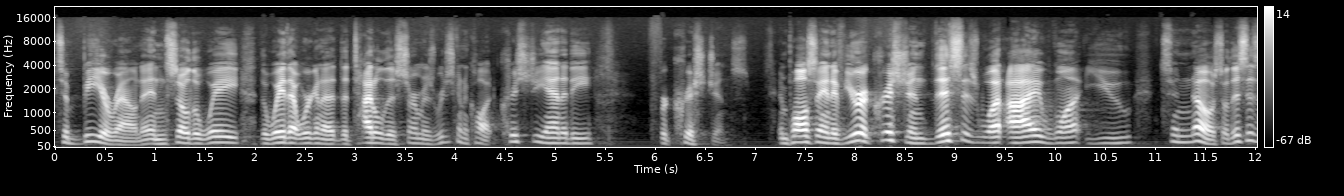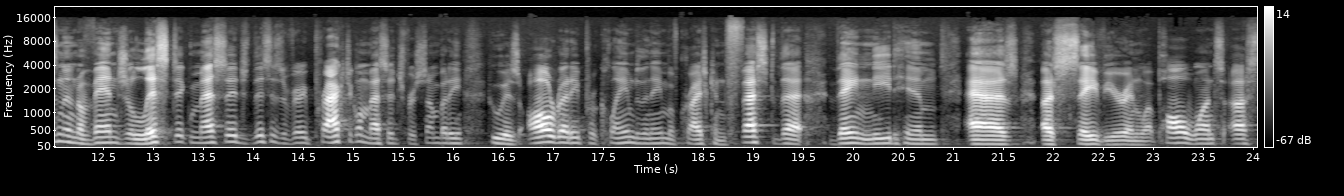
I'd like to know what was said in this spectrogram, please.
to be around. And so the way the way that we're going to the title of this sermon is we're just going to call it Christianity for Christians. And Paul's saying if you're a Christian, this is what I want you to know. So, this isn't an evangelistic message. This is a very practical message for somebody who has already proclaimed the name of Christ, confessed that they need him as a Savior. And what Paul wants us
